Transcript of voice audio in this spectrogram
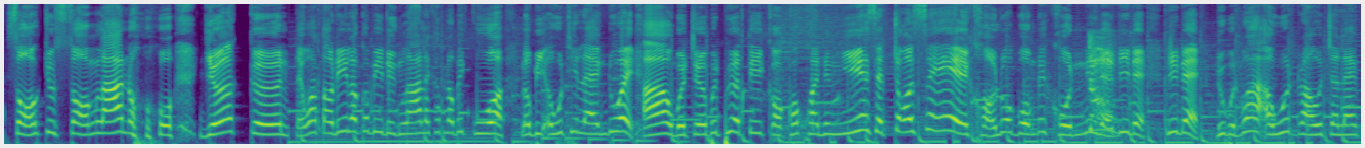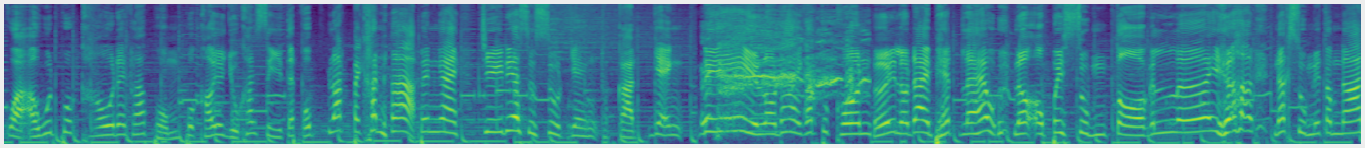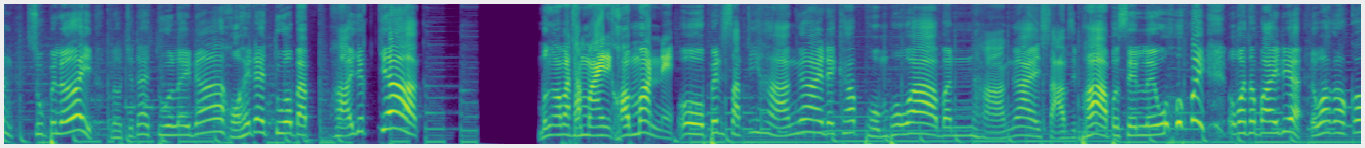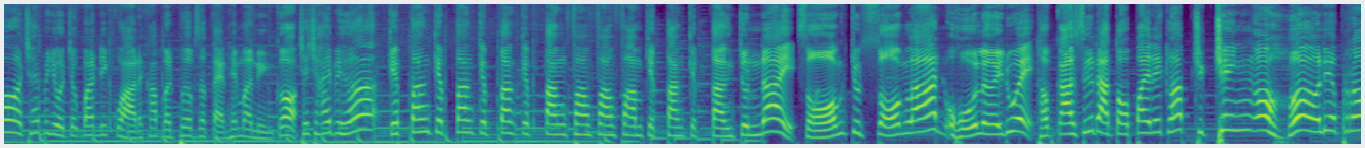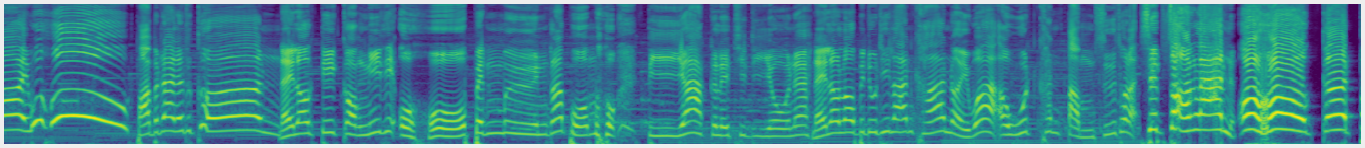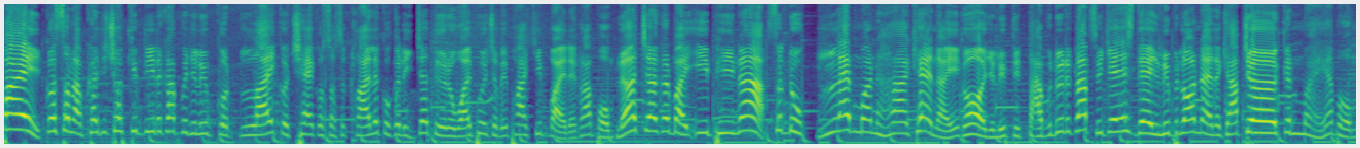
2.2 ล้านโอ้โหเยอะเกิน แต่ว่าตอนนี้เราก็มี1ล้านแล้วครับเราไม่กลัว เรามีอาวุธที่แรงด้วยอ้าวมาเจอเพื่อนๆตีกองของขวัญอย่างนี้ เสร็จจอเซขอร่วมวงด้วยคนนี่แน่นี่แน่นี่แน่ดูเหมือนว่าอาวุธเราจะแรงกว่าอาวุธพวกเขานะครับผมพวกเขายังอยู่ขั้น 4 แต่ผมลัดไปขั้น5เป็นไงจีเดียสุดๆแย่งกัดแย่งนี่เราได้ครับทุกคน เฮ้ยเราได้เพชรแล้ว เราเอาไปสุ่มต่อกันเลยนักสุ่มในตำนาน สุ่มไปเลย เราจะได้ตัวอะไรนะ ขอให้ได้ตัวแบบหายากๆ มึงเอามาทำไมเนี่ยคอมมอนเนี่ยโอ้เป็นสัตว์ที่หาง่ายนะครับผมเพราะว่ามันหาง่าย 35%เลยโอ้ยเอามาทำไมเนี่ย แต่ว่าเราก็ใช้ประโยชน์จากมันดีกว่านะครับมันเพิ่มสแตนให้มาหนึ่งก็ใช้ใช้ไปเถอะเก็บตังค์เก็บตังค์เก็บตังค์เก็บตังค์ฟาร์มฟาร์มฟาร์มเก็บตังค์เก็บตังค์จนได้ 2.2 ล้าน โอ้โหเลยด้วยทำการซื้อดาต่อไปเลยครับชิกชิงโอ้โหเรียบร้อยวู้ฮู้ผ่านไปได้แล้วทุกคนไหนลองตีกล่องนี้ที่โอ้โห เป็นหมื่นครับผมโอ้ตียากกันเลยทีเดียวนะไหนเราลองไปดูที่ร้านค้าหน่อยว่าอาวุธขั้นต่ำซื้อเท่าไหร่ 12 ล้าน โอ้โห เกิดไป ก็สำหรับใครที่ชอบคลิปนี้นะครับ ก็อย่าลืมกดไลค์กดแชร์กด subscribe และกดกระดิ่งแจ้งเตือนเอาไว้เพื่อจะไม่พลาดคลิปใหม่นะครับผม แล้วเจอกันใหม่ EP หน้า สนุกและมันฮาแค่ไหน ก็อย่าลืมติดตามกันด้วยนะครับ CJS Day อย่าลืมไปร้อนไหนนะครับ เจอกันใหม่ครับผม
